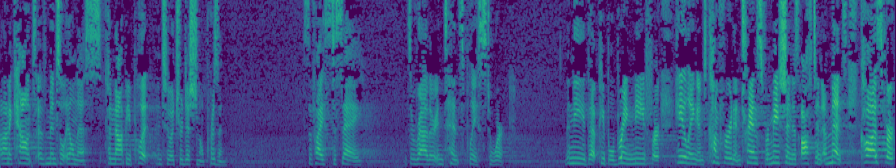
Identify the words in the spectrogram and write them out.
but on account of mental illness could not be put into a traditional prison. Suffice to say, it's a rather intense place to work. The need that people bring, need for healing and comfort and transformation is often immense. Cause for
